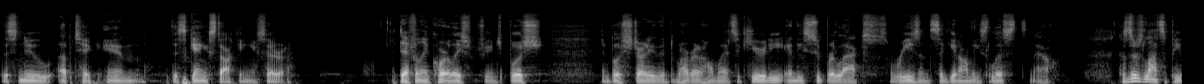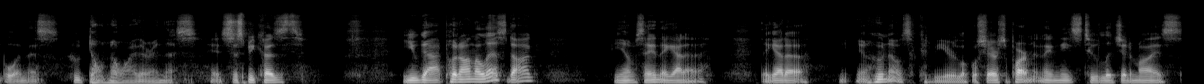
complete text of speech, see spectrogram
This new uptick in this gang stalking, etc. Definitely a correlation between Bush and Bush starting the Department of Homeland Security and these super lax reasons to get on these lists now. Because there's lots of people in this who don't know why they're in this. It's just because you got put on the list, dog. You know what I'm saying? They gotta, they gotta, you know, who knows? It could be your local sheriff's department that needs to legitimize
